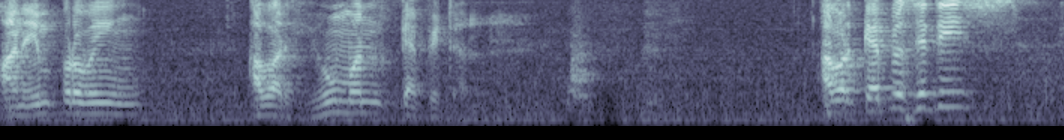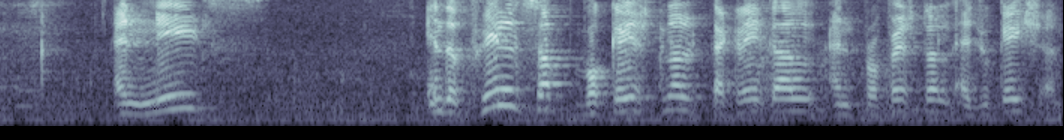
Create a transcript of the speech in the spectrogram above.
on improving our human capital. Our capacities and needs in the fields of vocational, technical, and professional education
